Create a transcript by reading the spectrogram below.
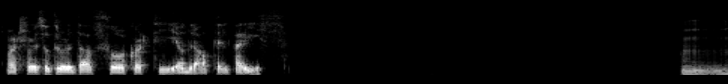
I hvert fall hvis du tror det tar så kort tid å dra til Paris. Mm.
